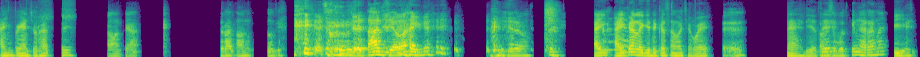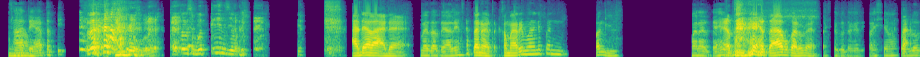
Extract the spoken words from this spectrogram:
aing pengen curhat teh Naon teh? Curhat tahun oke. Rujukan siapa aing. Anjir. aing aing kan lagi dekat sama cewek Heeh. nah dia Tong teh sebutkeun ngaranna. iya Saat ya tapi Itu sebutkeun sih. ada lah ada Meta teh alien Eta eta. Kemarin mana nih pan panggil. mana teh? Eta eta bukan bukan. Aku tak kasih pas ya, Tak. goblok.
